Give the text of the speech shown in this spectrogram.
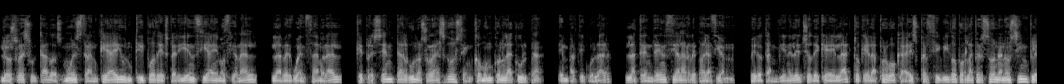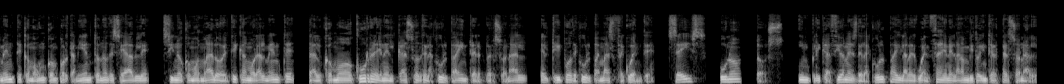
los resultados muestran que hay un tipo de experiencia emocional, la vergüenza moral, que presenta algunos rasgos en común con la culpa, en particular, la tendencia a la reparación, pero también el hecho de que el acto que la provoca es percibido por la persona no simplemente como un comportamiento no deseable, sino como malo ética moralmente, tal como ocurre en el caso de la culpa interpersonal, el tipo de culpa más frecuente. 6. 1. 2. Implicaciones de la culpa y la vergüenza en el ámbito interpersonal.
